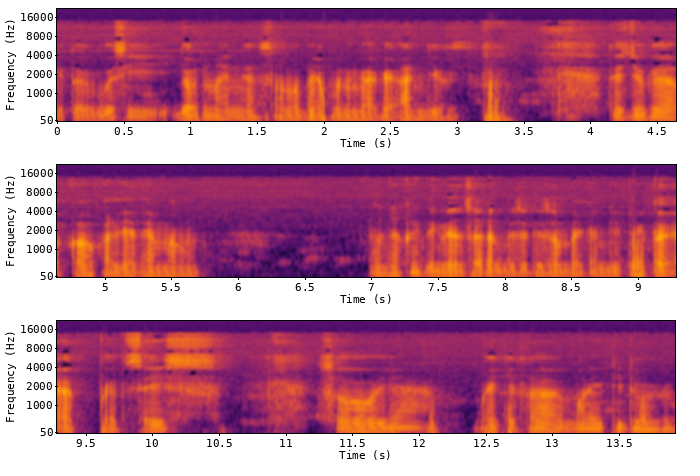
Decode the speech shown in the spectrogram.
gitu. Gue sih don't mind ya selama banyak mendengar kayak anjir. Terus juga kalau kalian emang punya kritik dan saran bisa disampaikan di Twitter at says. So ya yeah, mari kita mulai tidur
